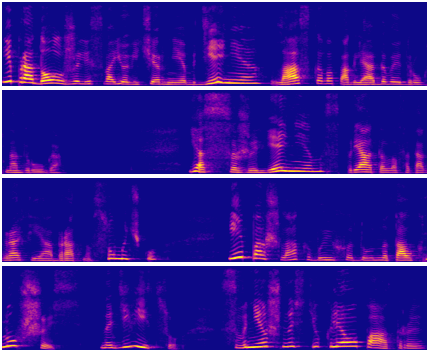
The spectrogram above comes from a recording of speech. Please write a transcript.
и продолжили свое вечернее бдение, ласково поглядывая друг на друга. Я с сожалением спрятала фотографии обратно в сумочку и пошла к выходу, натолкнувшись на девицу с внешностью Клеопатры,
